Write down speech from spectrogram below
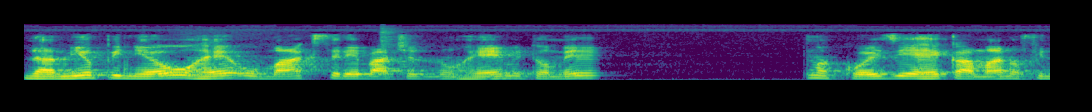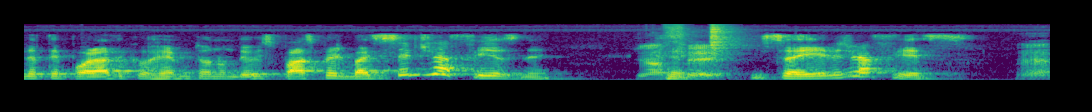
Na minha opinião, o, o Max teria batido no Hamilton, mesma coisa, e ia reclamar no fim da temporada que o Hamilton não deu espaço para ele. Mas isso ele já fez, né? Já fez. isso aí ele já fez. É.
